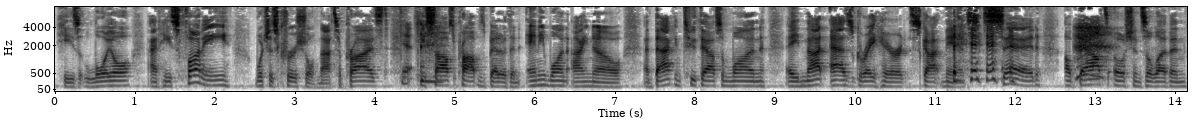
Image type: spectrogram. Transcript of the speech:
he's loyal, and he's funny, which is crucial. Not surprised. Yeah. He solves problems better than anyone I know. And back in 2001, a not as gray haired Scott Mantz said about Ocean's Eleven.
